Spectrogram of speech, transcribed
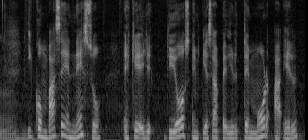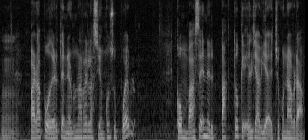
Mm. Y con base en eso es que Dios empieza a pedir temor a Él Mm. para poder tener una relación con su pueblo. Con base en el pacto que Él ya había hecho con Abraham.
